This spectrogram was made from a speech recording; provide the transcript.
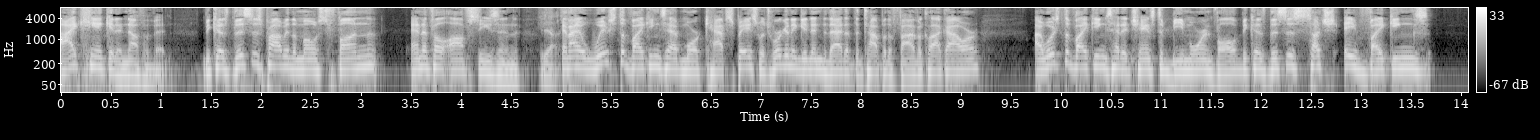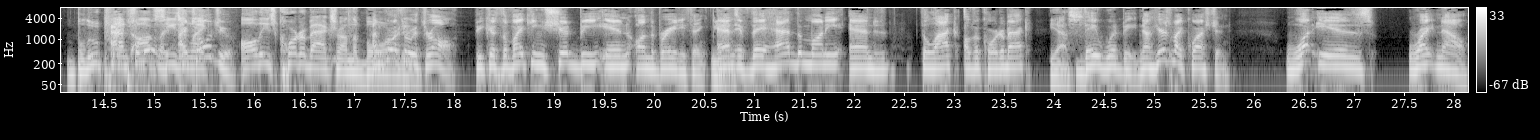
I can't get enough of it because this is probably the most fun NFL offseason. Yes. And I wish the Vikings had more cap space, which we're going to get into that at the top of the five o'clock hour. I wish the Vikings had a chance to be more involved because this is such a Vikings blueprint Absolutely. offseason. I like, you. all these quarterbacks are on the board. I'm going through and- withdrawal because the Vikings should be in on the Brady thing. And if they had the money and the lack of a quarterback, Yes. they would be. Now, here's my question. What is, right now,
